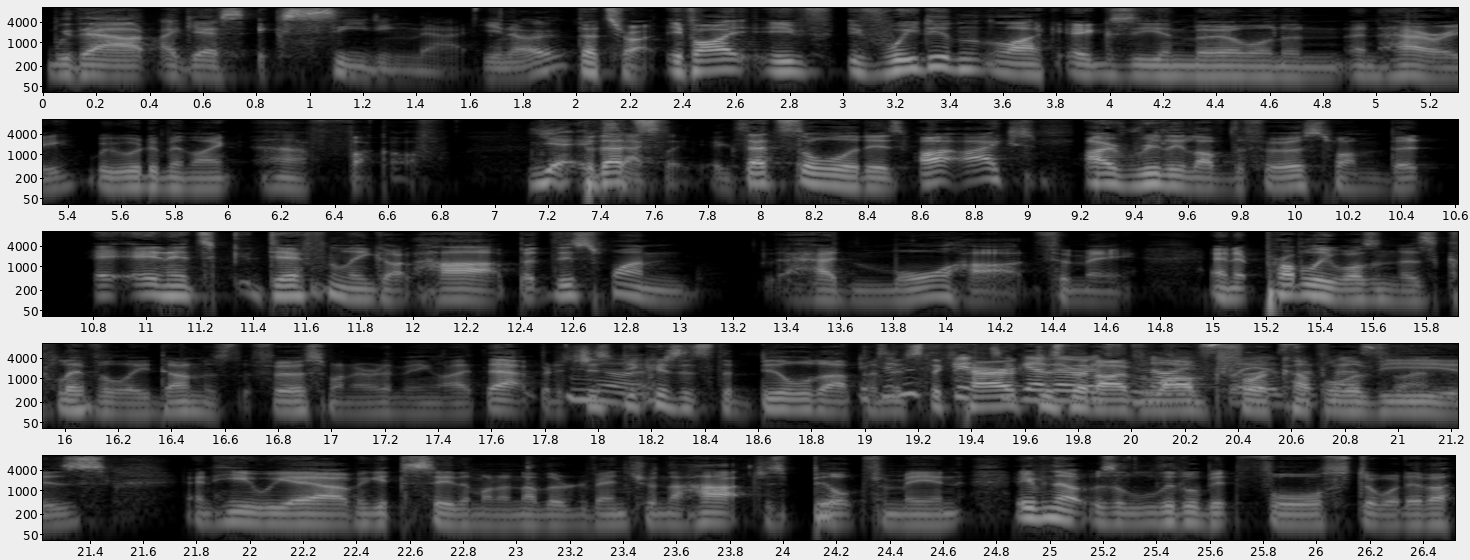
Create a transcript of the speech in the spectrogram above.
without, I guess, exceeding that. You know? That's right. If I if if we didn't like Eggsy and Merlin and, and Harry, we would have been like, ah, fuck off. Yeah, but that's, exactly, That's all it is. I, I I really love the first one, but and it's definitely got heart. But this one had more heart for me, and it probably wasn't as cleverly done as the first one or anything like that. But it's just No. because it's the build up It and it's the characters that I've loved for a couple of first one. years, and here we are. We get to see them on another adventure, and the heart just built for me. And even though it was a little bit forced or whatever,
